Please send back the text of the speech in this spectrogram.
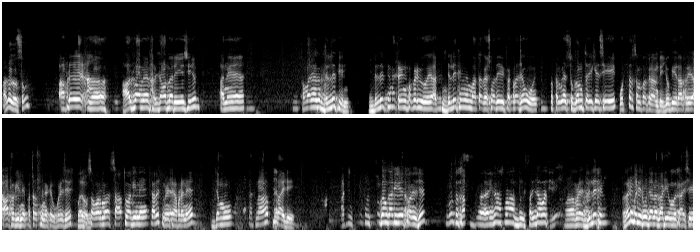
હાલો દોસ્તો. આપણે હાલમાં અમે ફરીદાબાદમાં રહીએ છીએ અને તમારે દિલ્હીથી દિલ્હીથી ટ્રેન પકડવી હોય દિલ્હીથી માતા વૈષ્ણોદેવી કટરા જવું હોય તો તમને સુગમ તરીકે છે ઉત્તર સંપર્ક ક્રાંતિ જો કે રાત્રે આઠ વાગીને પચાસ મિનિટે ઉપડે છે. સવારમાં સાત વાગીને ચાલીસ મિનિટે આપણે જમ્મુ કટના ભરાય છે સુગમ ગાડી એ કરે છે. એના ફરીદાબાદ આપણે દિલ્હીથી ઘણી બધી રોજાના ગાડીઓ મુકાય છે.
